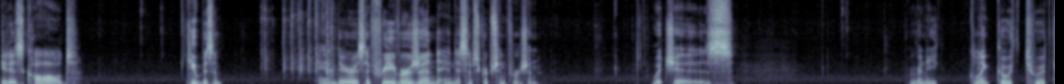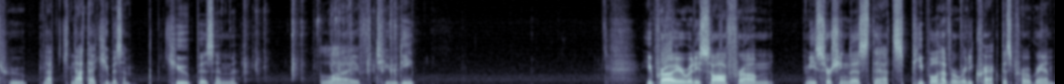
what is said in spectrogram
it is called Cubism. And there is a free version and a subscription version, which is we're going to link go to it through not not that Cubism, Cubism Live 2D. You probably already saw from me searching this that people have already cracked this program.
